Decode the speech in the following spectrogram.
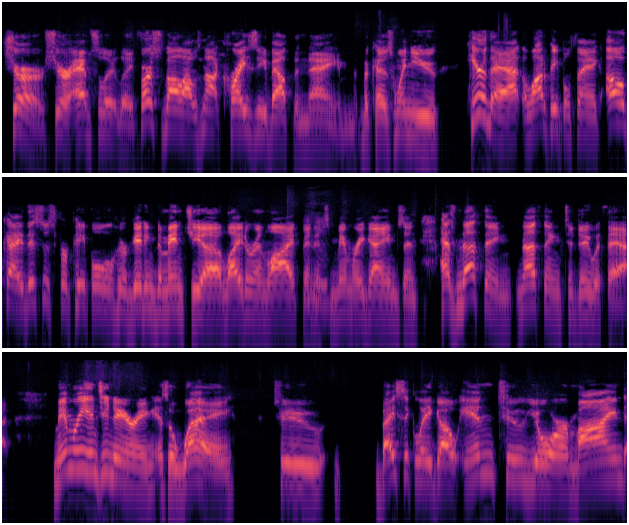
Sure, sure, absolutely. First of all, I was not crazy about the name because when you hear that, a lot of people think, oh, okay, this is for people who are getting dementia later in life and mm-hmm. it's memory games and has nothing, nothing to do with that. Memory engineering is a way to basically go into your mind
